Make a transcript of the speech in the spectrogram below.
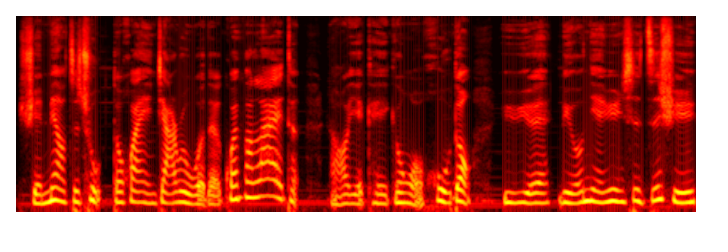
玄妙之处，都欢迎加入我的官方 Light，然后也可以跟我互动，预约流年运势咨询，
